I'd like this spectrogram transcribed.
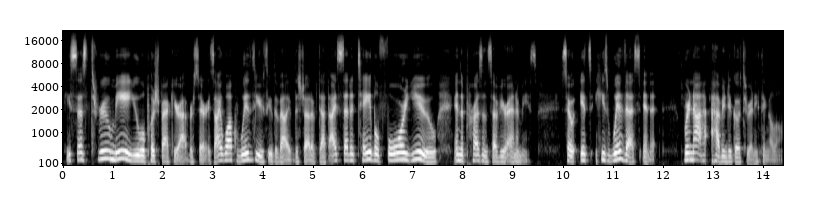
He says, "Through me, you will push back your adversaries. I walk with you through the valley of the shadow of death. I set a table for you in the presence of your enemies." So it's He's with us in it. We're not having to go through anything alone.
